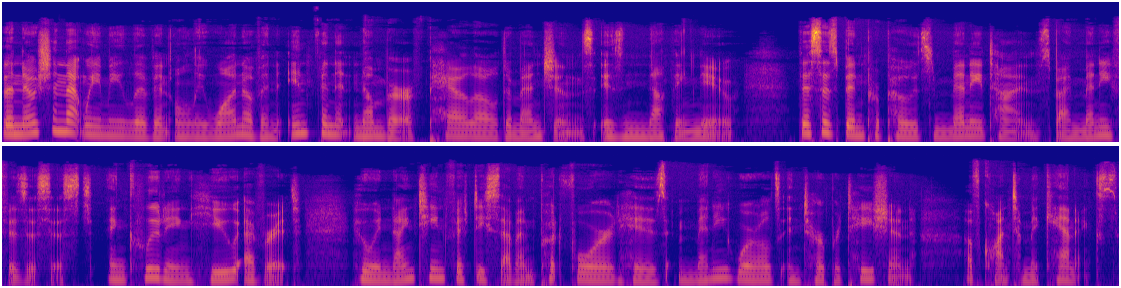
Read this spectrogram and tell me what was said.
The notion that we may live in only one of an infinite number of parallel dimensions is nothing new. This has been proposed many times by many physicists, including Hugh Everett, who in 1957 put forward his many worlds interpretation of quantum mechanics.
